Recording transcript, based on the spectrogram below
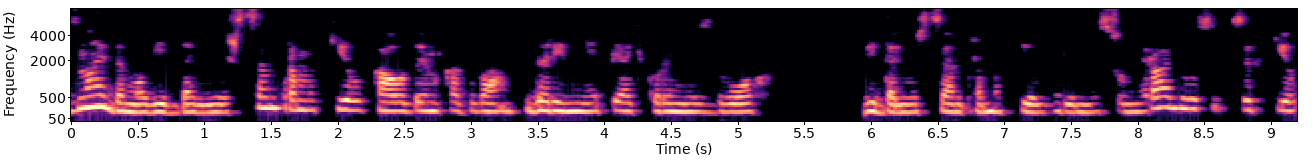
Знайдемо віддаль між центрами кіл К1, К2 дорівнює 5 коренів з 2. Віддаль між центрами кіл дорівнює сумі радіусів цих кіл.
